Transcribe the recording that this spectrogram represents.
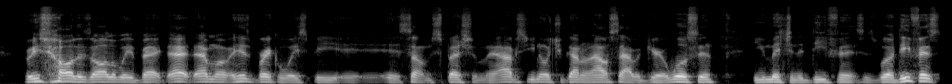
Breece Hall is all the way back. That that his breakaway speed i- i- is something special, man. Obviously, you know what you got on the outside with Garrett Wilson. You mentioned the defense as well. Defense,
